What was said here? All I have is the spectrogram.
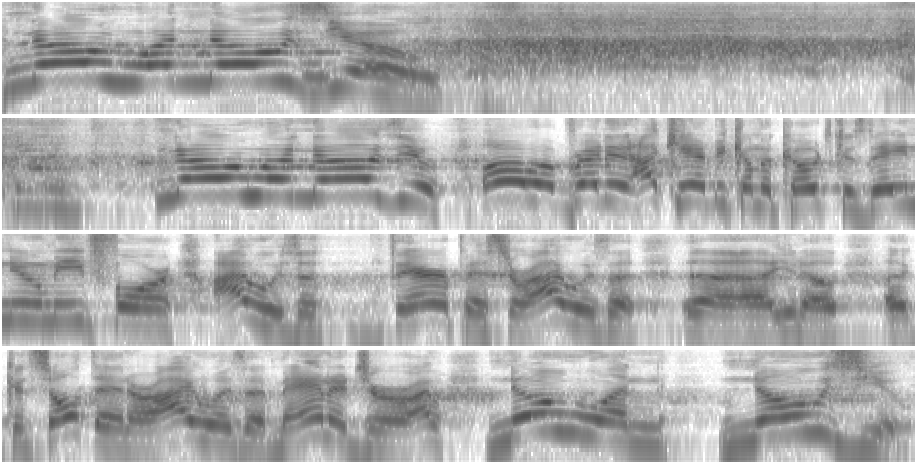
no one knows you. No one knows you. Oh, well, Brendon, I can't become a coach because they knew me for I was a therapist or I was a uh, you know a consultant or I was a manager or I. No one knows you.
